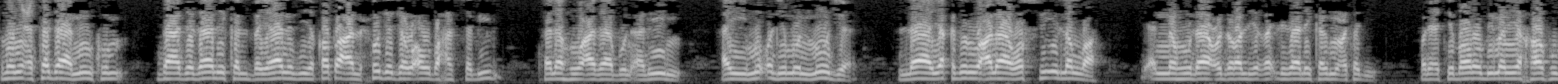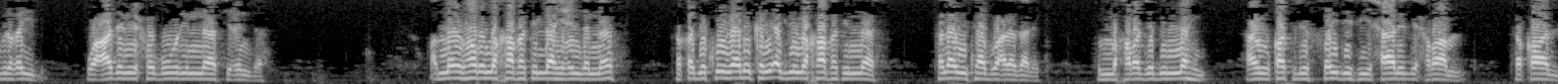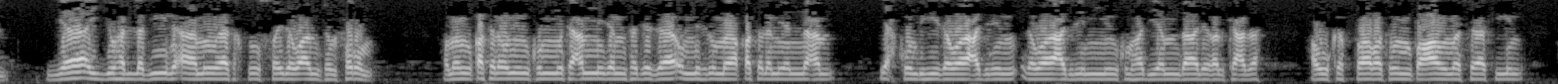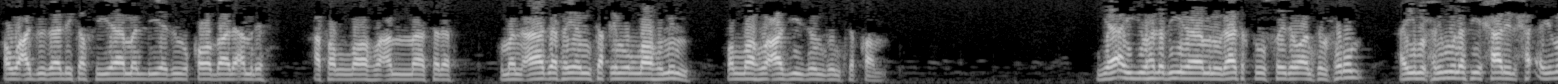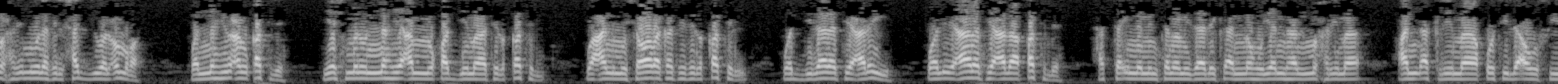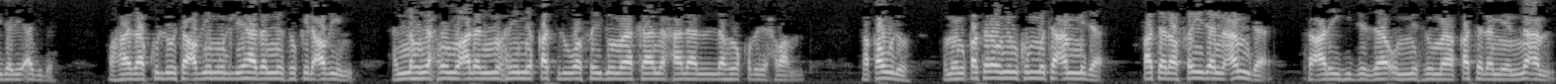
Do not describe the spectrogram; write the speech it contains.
فمن اعتدى منكم بعد ذلك البيان الذي قطع الحجج وأوضح السبيل فله عذاب أليم أي مؤلم موجع لا يقدر على وصفه إلا الله لأنه لا عذر لذلك المعتدي. والاعتبار بمن يخاف بالغيب وعدم حضور الناس عنده. أما إظهار مخافة الله عند الناس فقد يكون ذلك لأجل مخافة الناس فلا يثاب على ذلك. ثم خرج بالنهي عن قتل الصيد في حال الإحرام فقال يا أيها الذين آمنوا لا تقتلوا الصيد وأنتم حرم ومن قتل منكم متعمدا فجزاء مثل ما قتل من النعم يحكم به ذوى عدل, ذوى عدل منكم هديا بالغ الكعبة أو كفارة طعام مساكين أو عدل ذلك صياما ليذوق وبال أمره. عفى الله عما سلف. ومن عاد فينتقم الله منه والله عزيز ذو انتقام. يا أيها الذين آمنوا لا تقتلوا الصيد وأنتم حرم أي محرمون في حال الح... أي محرمون في الحج والعمرة والنهي عن قتله يشمل النهي عن مقدمات القتل وعن المشاركة في القتل والدلالة عليه والإعانة على قتله حتى إن من تمام ذلك أنه ينهى المحرم عن أكل ما قتل أو صيد لأجله. وهذا كله تعظيم لهذا النسك العظيم. أنه يحرم على المحرم قتل وصيد ما كان حلالا له قبل الإحرام. فقوله ومن قتله منكم متعمدا قتل صيدا عمدا فعليه جزاء مثل ما قتل من النعم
